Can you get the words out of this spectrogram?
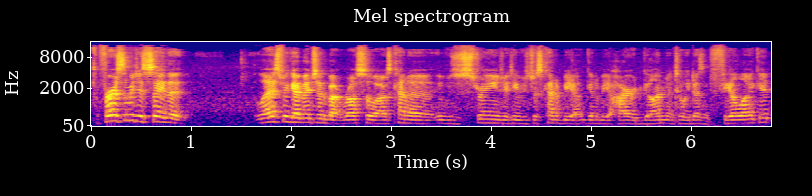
first, let me just say that last week I mentioned about Russell. I was kind of it was strange that he was just kind of be going to be a hired gun until he doesn't feel like it.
